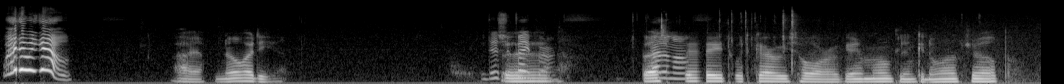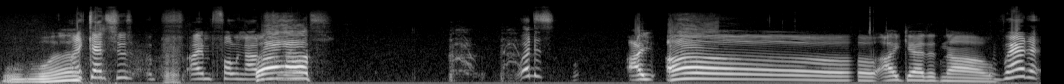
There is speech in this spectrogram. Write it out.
Where do we go? I have no idea. This is paper. Best don't know. played with Garry's horror game mode, link in the workshop. I What? I can't choose. I'm falling out. What? Of the world. What is? I oh I get it now. Where the?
